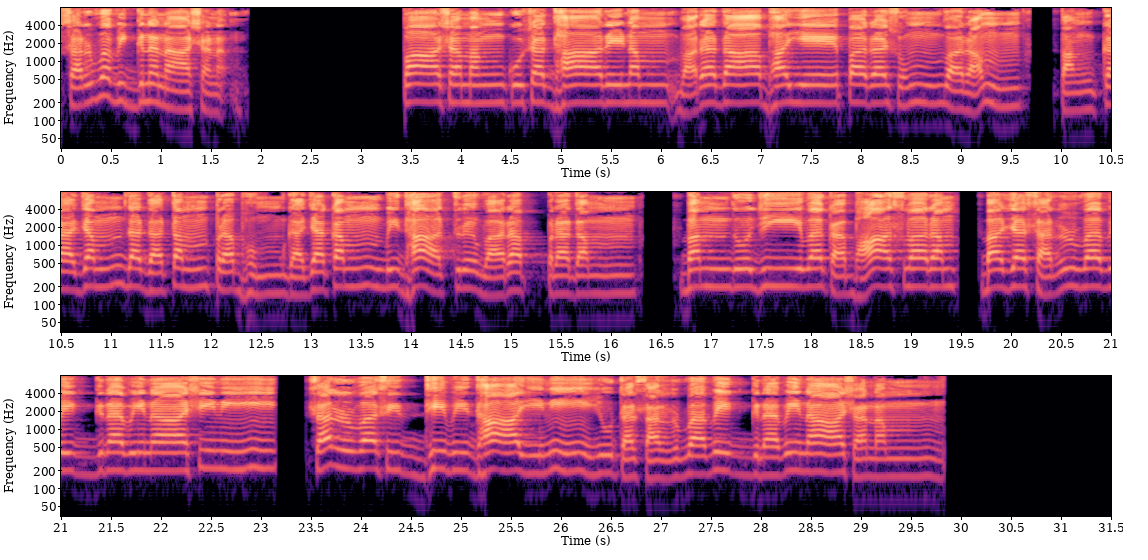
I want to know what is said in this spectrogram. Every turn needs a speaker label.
Speaker 1: सर्वविघ्ननाशन पाशमङ्कुशधारिणं वरदाभये परशुं वरं पङ्कजं ददतं प्रभुं गजकं विधातृवरप्रदम् बन्धुजीवकभास्वरं भज सर्वविघ्नविनाशिनी सर्वसिद्धिविधायिनी युत सर्वविघ्नविनाशनम्।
